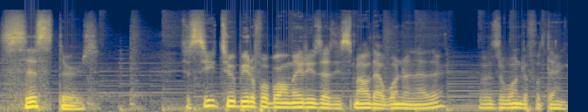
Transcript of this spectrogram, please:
sisters. To see two beautiful blonde ladies as they smiled at one another, it was a wonderful thing.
